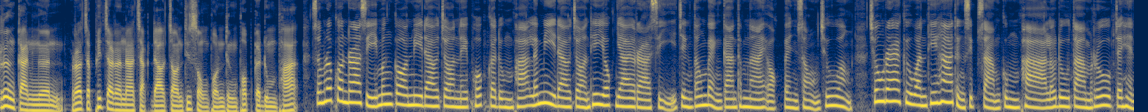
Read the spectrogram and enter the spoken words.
เรื่องการเงินเราจะพิจารณาจากดาวจรที่ส่งผลถึงภพกระดุมพระสำหรับคนราศีมังกรมีดาวจรในภพกระดุมพระและมีดาวจรที่ยกย้ายราศีจึงต้องแบ่งการทำนายออกเป็นสองช่วง ช่วงแรกคือวันที่5ถึง13 กุมภาเราดูตามรูปจะเห็น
